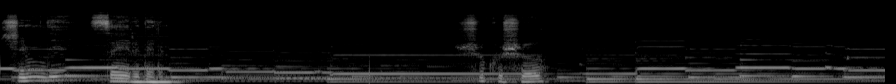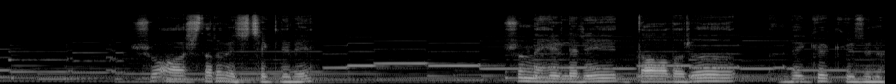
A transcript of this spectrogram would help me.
Şimdi seyredelim. Şu kuşu, şu ağaçları ve çiçekleri, şu nehirleri, dağları ve gökyüzünü.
